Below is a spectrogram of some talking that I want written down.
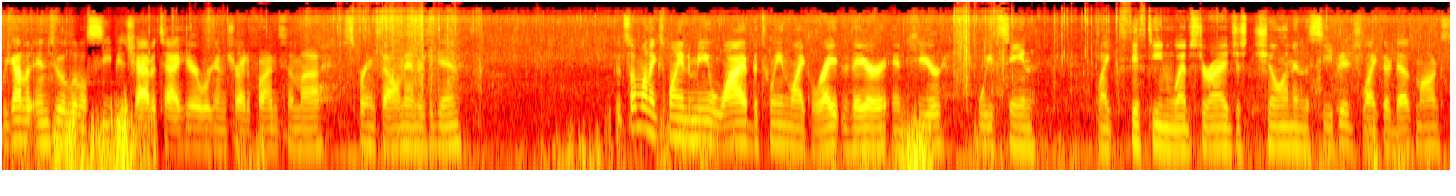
We got into a little seepage habitat here. We're gonna try to find some uh, spring salamanders again. Could someone explain to me why between like right there and here, we've seen like 15 websteri just chilling in the seepage like they're desmogs?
